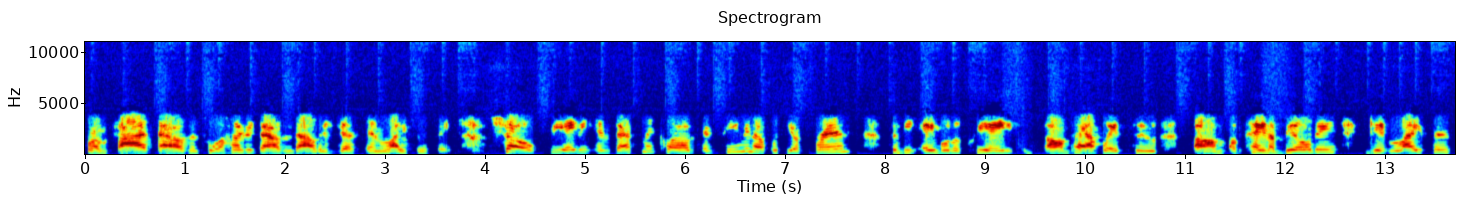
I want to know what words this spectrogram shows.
from five thousand to a hundred thousand dollars just in licensing. So, creating investment clubs and teaming up with your friends to be able to create um, pathways to um, obtain a building, get licensed,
